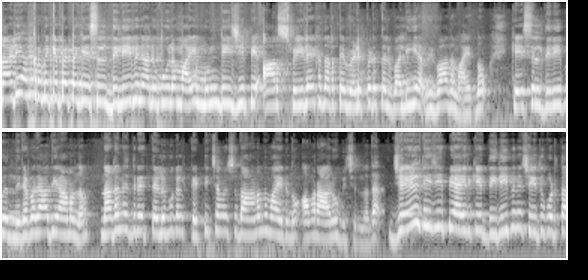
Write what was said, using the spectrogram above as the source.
നടി ആക്രമിക്കപ്പെട്ട കേസിൽ ദിലീപിന് അനുകൂലമായി മുൻ ഡി ജി പി ആർ ശ്രീലേഖ നടത്തിയ വെളിപ്പെടുത്തൽ വലിയ വിവാദമായിരുന്നു. കേസിൽ ദിലീപ് നിരപരാധിയാണെന്നും നടനെതിരെ തെളിവുകൾ കെട്ടിച്ചമച്ചതാണെന്നുമായിരുന്നു അവർ ആരോപിച്ചിരുന്നത്. ജയിൽ ഡി ജി പി ആയിരിക്കെ ദിലീപിന് ചെയ്തു കൊടുത്ത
